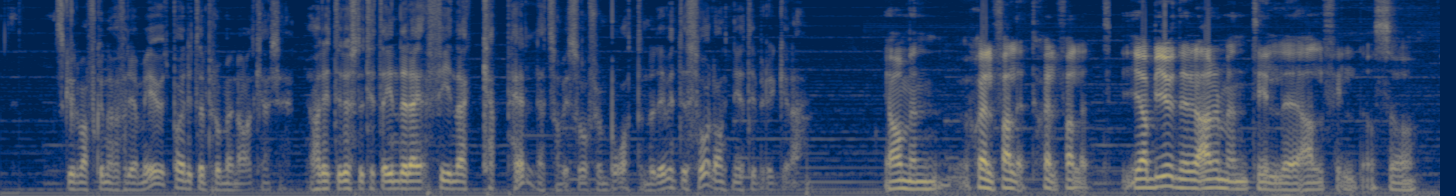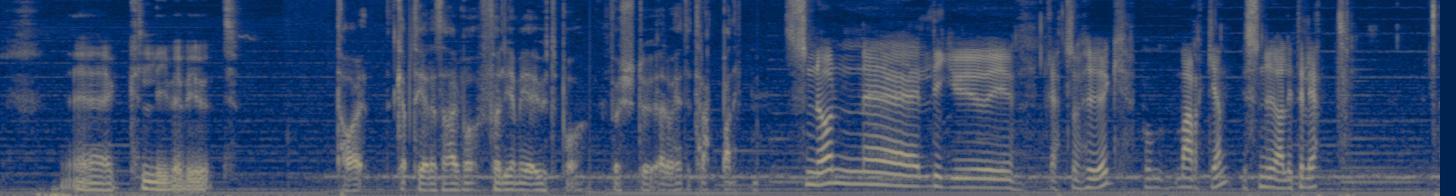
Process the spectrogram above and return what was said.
Skulle man få kunna följa med ut på en liten promenad kanske? Jag har lite lust att titta in det där fina kapellet som vi såg från båten och det är väl inte så långt ner till bryggorna? Ja, men självfallet, självfallet. Jag bjuder armen till Alfild och så eh, kliver vi ut. Tar kaptenens arm och följer med ut på först, eller vad heter trappan. Snön eh, ligger ju rätt så hög på marken. Det snöar lite lätt.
